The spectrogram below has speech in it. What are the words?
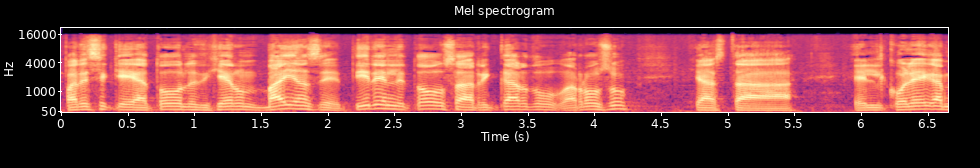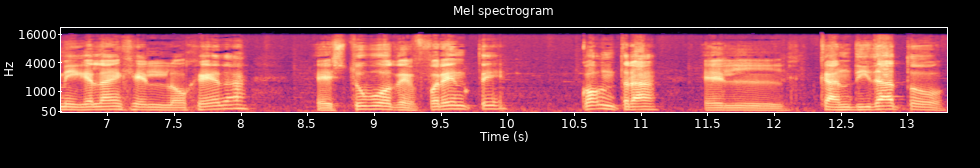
parece que a todos les dijeron, váyanse, tírenle todos a Ricardo Barroso, que hasta el colega Miguel Ángel Ojeda estuvo de frente contra el candidato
